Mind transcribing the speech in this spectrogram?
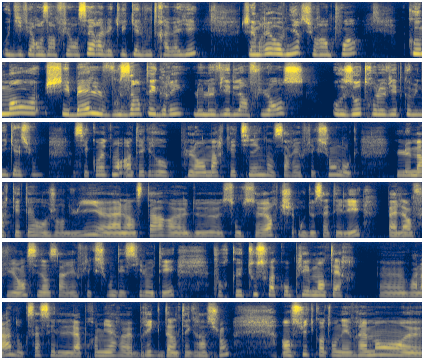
aux différents influenceurs avec lesquels vous travaillez. J'aimerais revenir sur un point. Comment, chez Bell, vous intégrez le levier de l'influence aux autres leviers de communication? C'est complètement intégré au plan marketing dans sa réflexion. Donc, le marketeur aujourd'hui, euh, à l'instar de son search ou de sa télé, bah, l'influence est dans sa réflexion décilotée pour que tout soit complémentaire. Euh, voilà, donc ça c'est la première euh, brique d'intégration. Ensuite, quand on est vraiment euh,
